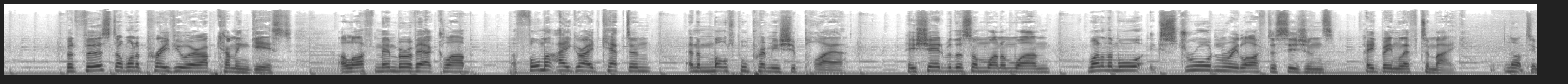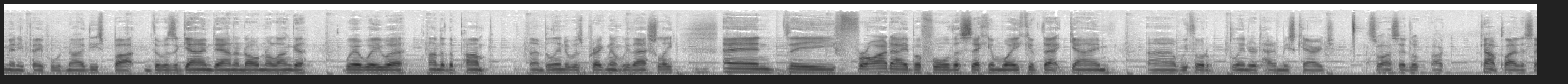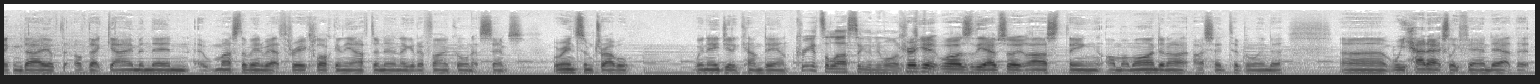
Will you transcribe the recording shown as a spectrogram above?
But first, I want to preview our upcoming guest a life member of our club, a former A grade captain, and a multiple Premiership player. He shared with us on one on one one of the more extraordinary life decisions he'd been left to make. not too many people would know this, but there was a game down in Old Noarlunga where we were under the pump. And Belinda was pregnant with Ashley. And the Friday before the second week of that game, uh, we thought Belinda had had a miscarriage. So I said, Look, I can't play the second day of, the, of that game. And then it must have been about three o'clock in the afternoon. I get a phone call and it's Semps. We're in some trouble. We need you to come down. Cricket's the last thing on your mind. Cricket was the absolute last thing on my mind, and I, I said to Belinda, uh, we had actually found out that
